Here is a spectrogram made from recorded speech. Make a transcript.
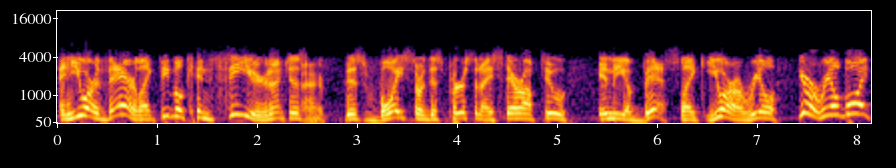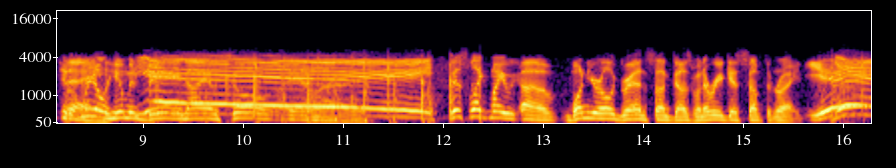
and you are there. Like people can see you. You're not just right. this voice or this person I stare off to in the abyss. Like you are a real, you're a real boy today, A real human being. I am so. Yay! Just like my uh, one-year-old grandson does whenever he gets something right. Yay!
